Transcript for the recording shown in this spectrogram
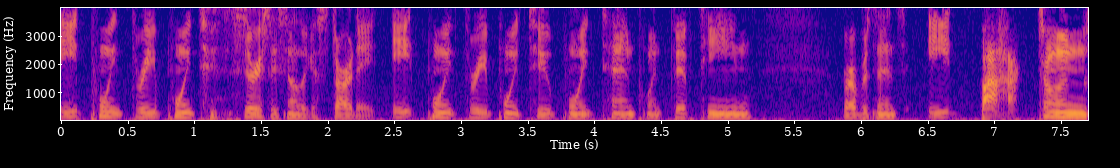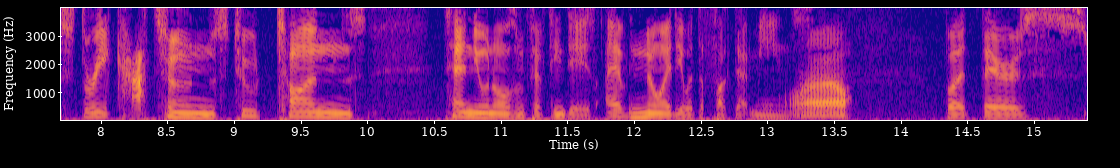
8.3.2 seriously sounds like a star date. 8.3.2.10.15 represents eight baktuns, three katuns, two tuns, 10 uinals in 15 days. I have no idea what the fuck that means. wow. But there's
